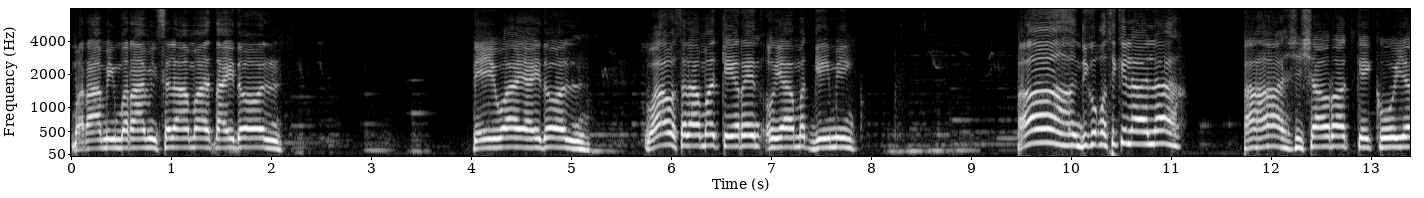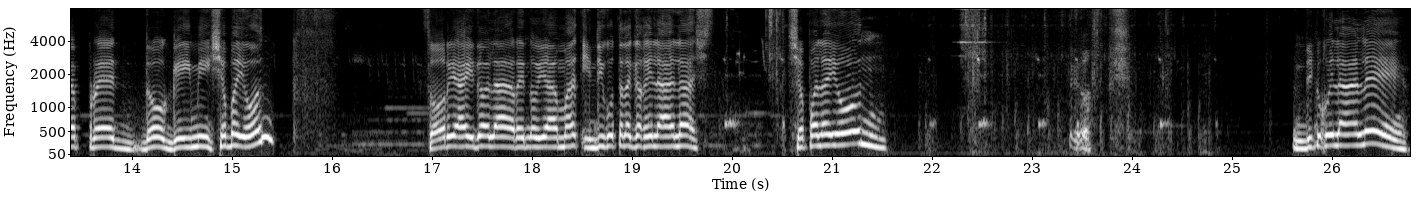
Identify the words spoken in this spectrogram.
Maraming maraming salamat, Idol. TY, Idol. Wow, salamat kay Ren Oyamat Gaming. Ah, hindi ko kasi kilala. Ah, si shoutout kay Kuya Fredo Gaming. Siya ba yon? Sorry, Idol ah, Ren Oyamat. Hindi ko talaga kilala. Siya pala yon. Hindi ko kilala eh.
